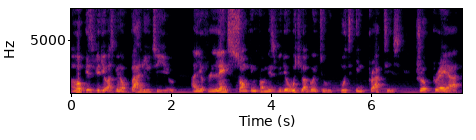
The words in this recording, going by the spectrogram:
I hope this video has been of value to you and you've learned something from this video which you are going to put in practice through prayer,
